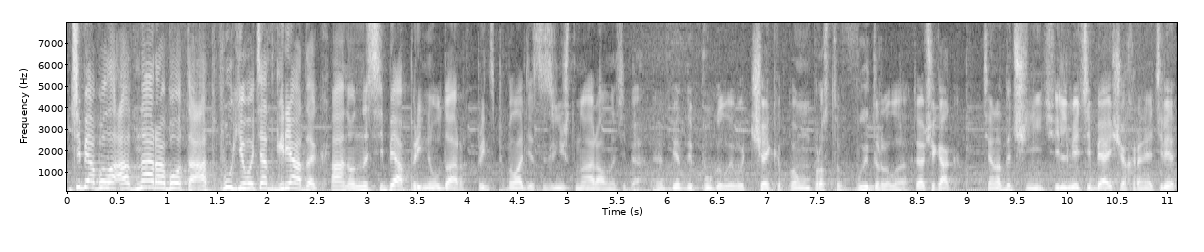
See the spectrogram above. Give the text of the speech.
У тебя была одна работа! Отпугивать от грядок! А, ну он на себя принял удар. В принципе, молодец. Извини, что наорал на тебя. Бедный пугало. Его чайка, по-моему, просто выдрала. Ты вообще как? Тебе надо чинить? Или мне тебя еще охранять? Или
